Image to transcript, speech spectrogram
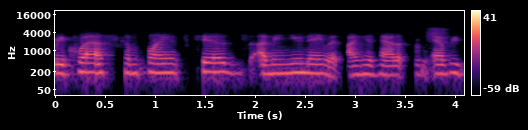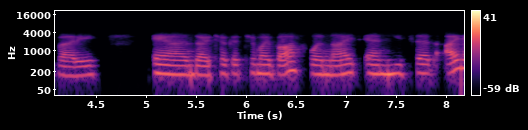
requests, complaints, kids. I mean, you name it. I had had it from everybody. And I took it to my boss one night and he said, I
